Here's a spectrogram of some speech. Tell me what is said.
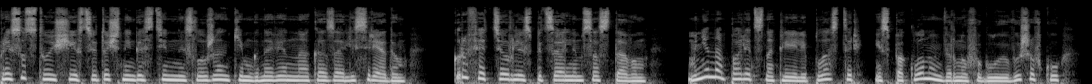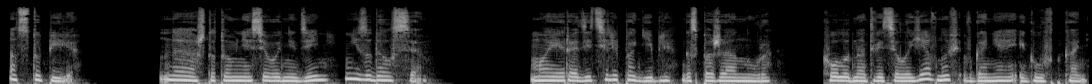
Присутствующие в цветочной гостиной служанки мгновенно оказались рядом. Кровь оттерли специальным составом. Мне на палец наклеили пластырь и с поклоном, вернув иглу и вышивку, отступили. Да, что-то у меня сегодня день не задался. Мои родители погибли, госпожа Анура. Холодно ответила я, вновь вгоняя иглу в ткань.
